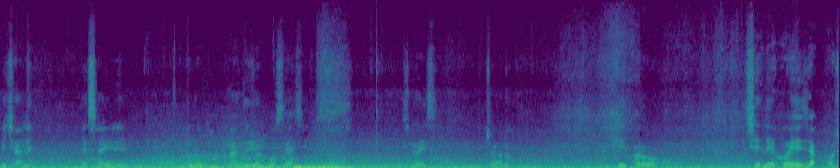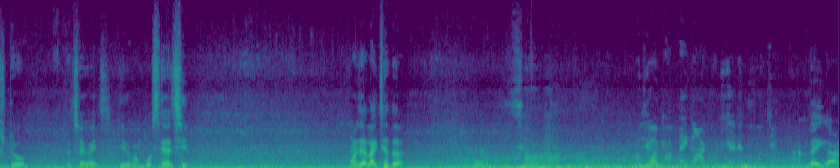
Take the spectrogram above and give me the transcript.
পিছনে এ সাইডে পুরো ফাঁকা দুজন বসে আছি। আচ্ছা গাইস চলো কী করব? ছেলে হয়ে যা কষ্ট। আচ্ছা গাইস কীরকম বসে আছি? মজা লাগছে তো? মজা। মজা। গান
